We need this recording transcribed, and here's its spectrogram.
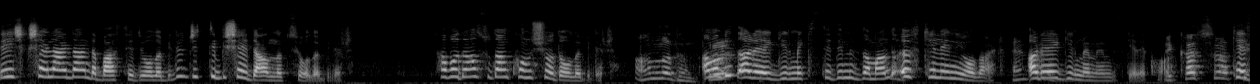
Değişik şeylerden de bahsediyor olabilir, ciddi bir şey de anlatıyor olabilir. Havadan sudan konuşuyor da olabilir. Anladım. Ama Pro- biz araya girmek istediğimiz zaman da öfkeleniyorlar. Enteresan. Araya girmememiz gerek o an. E kaç saat dinleyeceğiz?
